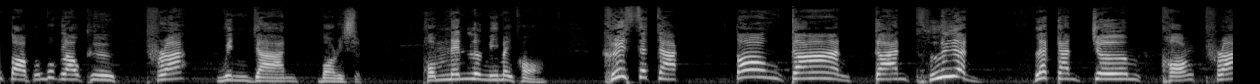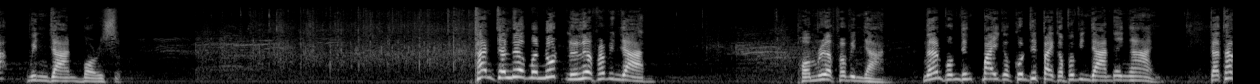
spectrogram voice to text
ำตอบของพวกเราคือพระวิญญาณบริสุทธิ์ ผมเน้นเรื่องนี้ไม่พอ คริสตจักรต้องการการเคลื่อนและการเจิมของพระวิญญาณบริสุทธิ์ท่านจะเลือกมนุษย์หรือเลือกพระวิญญาณ ผมเลือกพระวิญญาณ นั้นผมถึงไปกับคนที่ไปกับพระวิญญาณได้ง่าย แต่ถ้า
